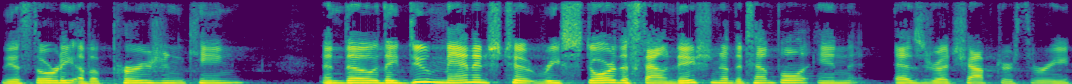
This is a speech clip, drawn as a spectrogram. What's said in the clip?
the authority of a Persian king. And though they do manage to restore the foundation of the temple in Ezra chapter 3,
